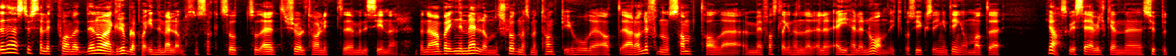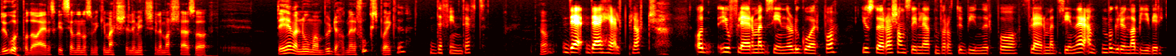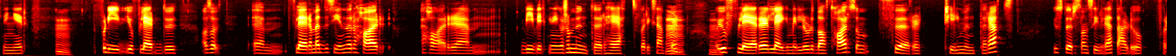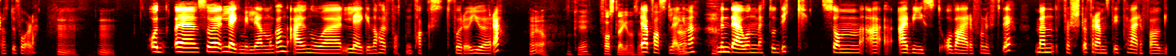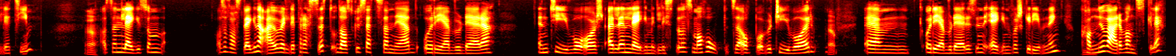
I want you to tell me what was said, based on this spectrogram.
Det der stusser jeg litt på. Det er noe jeg grubler på innimellom. Som sagt, så, så jeg sjøl tar litt eh, medisiner. Men jeg har bare innimellom slått meg som en tanke i hodet at jeg har aldri fått noen samtale med fastlegen heller, eller ei heller noen, ikke på sykehuset, ingenting, om at eh, ja, skal vi se hvilken uh, suppe du går på da, eller skal vi se om det er noe som ikke matcher eller mitcher eller matcher. Så eh, det er vel noe man burde hatt mer fokus på, er ikke det? Definitivt. Ja. Det, det er helt klart. Og jo flere medisiner du går på, jo større er sannsynligheten for at du begynner på flere medisiner, enten pga. bivirkninger. Mm. Fordi jo flere du Altså, um, flere medisiner har, har um, bivirkninger som munntørrhet, f.eks. Mm, Og jo flere legemidler du da tar som fører til munterhet, jo større sannsynlighet er det jo for at du får det. Mm. Mm. Og, eh, så legemiddelgjennomgang er jo noe legene har fått en takst for å gjøre. Ja, ja, OK. Fastlegene, altså. Ja, fastlegene. fastlegene. Men det er jo en metodikk som er, er vist å være fornuftig. Men først og fremst i tverrfaglige team. Ja. Altså en lege som Altså fastlegene er jo veldig presset, og da skulle sette seg ned og revurdere en 20 års, eller en legemiddelliste da, som har hopet seg opp over 20 år, Ja. Em, og revurdere sin egen forskrivning, kan jo være vanskelig.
